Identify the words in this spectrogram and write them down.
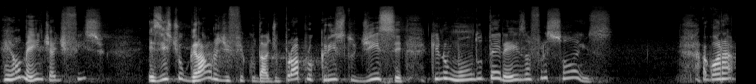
Realmente é difícil. Existe o grau de dificuldade. O próprio Cristo disse que no mundo tereis aflições. Agora,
